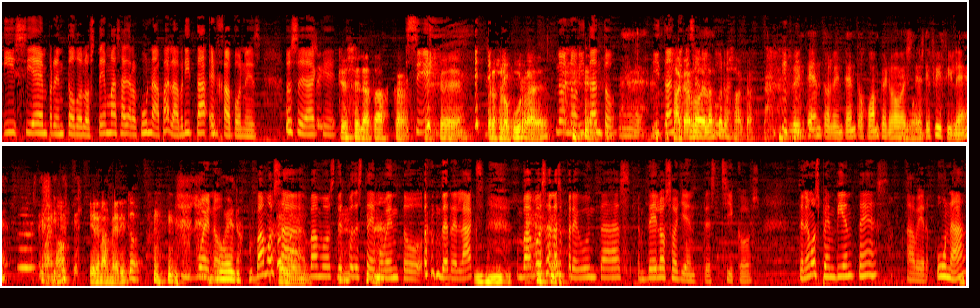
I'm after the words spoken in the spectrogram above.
y siempre en todos los temas hay alguna palabrita en japonés. O sea que... Que se le atasca. Sí. Es que- pero se lo ocurra, ¿eh? No, no, y tanto. Y tanto que se Sacarlo adelante lo saca. Lo intento, lo intento, Juan, pero es, es difícil, ¿eh? Bueno, ¿tiene más mérito? Bueno, Bueno. vamos a, bueno. vamos después de este momento de relax, vamos a las preguntas de los oyentes, chicos. Tenemos pendientes, a ver, una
